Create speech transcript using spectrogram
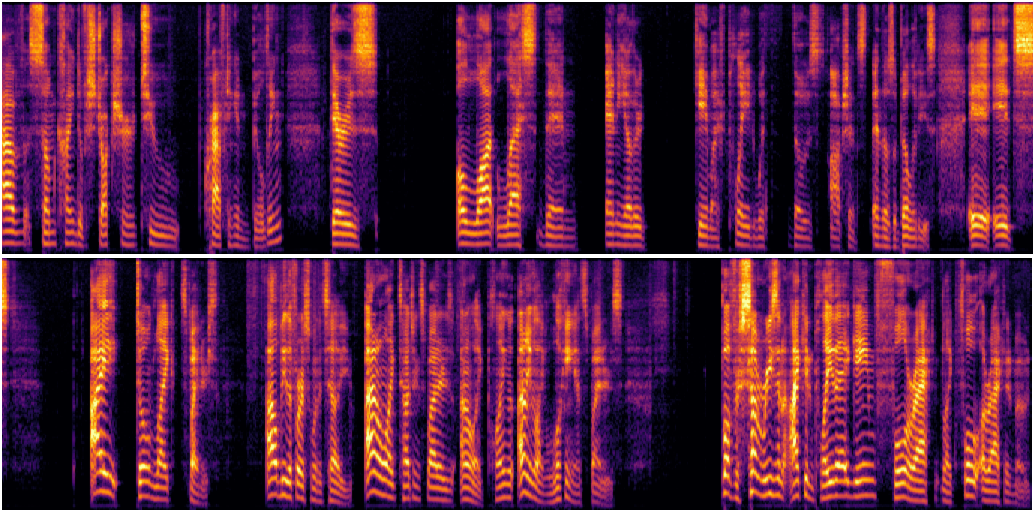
have some kind of structure to crafting and building, there is a lot less than any other game I've played with those options and those abilities. It, it's I don't like spiders. I'll be the first one to tell you. I don't like touching spiders. I don't like playing. I don't even like looking at spiders. But for some reason, I can play that game full arachnid, like full arachnid mode,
